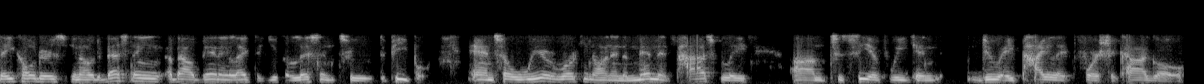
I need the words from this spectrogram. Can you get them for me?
stakeholders. You know, the best thing about being elected, you can listen to the people. And so we're working on an amendment possibly um, to see if we can do a pilot for Chicago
